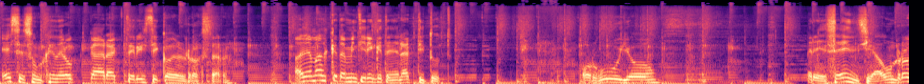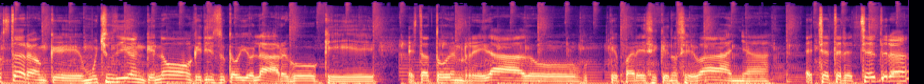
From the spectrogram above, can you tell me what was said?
Ese es un género característico del rockstar. Además que también tienen que tener actitud. Orgullo, presencia. Un rockstar, aunque muchos digan que no, que tiene su cabello largo, que está todo enredado, que parece que no se baña, etcétera, etcétera.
